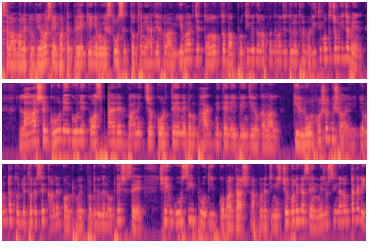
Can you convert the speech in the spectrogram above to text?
আসসালামু আলাইকুম ভিউয়ার্স, এই মুহূর্তে ব্রেকিং এবং এক্সক্লুসিভ তথ্য নিয়ে হাজির হলাম। এবার যে তদন্ত বা প্রতিবেদন আপনাদের মাঝে তুলে ধরবো, রীতিমতো চমকে যাবেন? লাশ গুনে গুনে কসফায়ারের বাণিজ্য করতেন এবং ভাগ নিতেন এই বেনজিরো কামাল। কি লোমহর্ষক বিষয়? এমনটা তুলে ধরেছে কালের কণ্ঠ। এক প্রতিবেদনে উঠে এসেছে, সেই ওসি প্রদীপ কুমার দাস। আপনারা নিশ্চয়ই বলে গেছেন? মেজর সিনহার হত্যাকারী?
